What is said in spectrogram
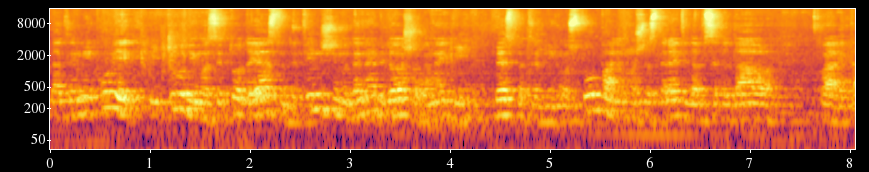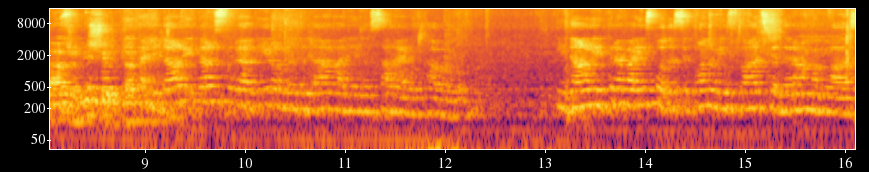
dakle, mi uvijek i trudimo se to da jasno definišemo, da ne bi došlo do nekih bespotrebnih ostupanja, ono što ste rekli da bi se dodavalo koja etaža više i tako. Da li, da li ste reagirali na dodavanje? I da li treba isto da se ponovi situacija da Rama Glas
